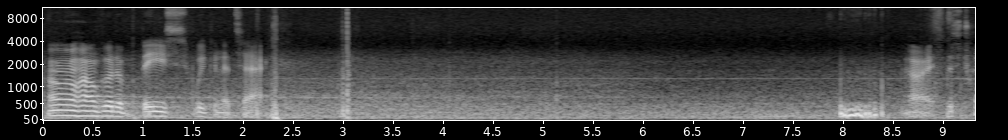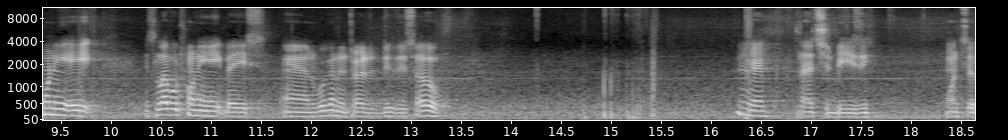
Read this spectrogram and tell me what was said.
I don't know how good a base we can attack. Alright, it's 28. It's level 28 base, and we're gonna try to do this. Oh. Okay, that should be easy. One, two.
